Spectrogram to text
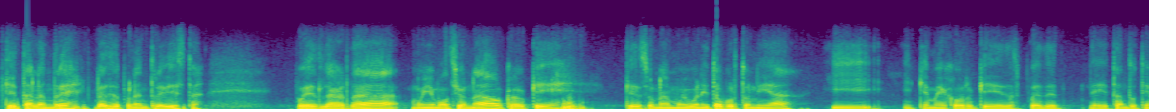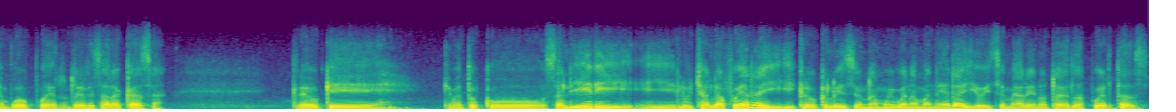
¿Qué tal André? Gracias por la entrevista. Pues la verdad, muy emocionado, creo que, es una muy bonita oportunidad y, y que mejor que después de, tanto tiempo poder regresar a casa. Creo que, me tocó salir y, lucharla afuera y, y, creo que lo hice de una muy buena manera y hoy se me abren otra vez las puertas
